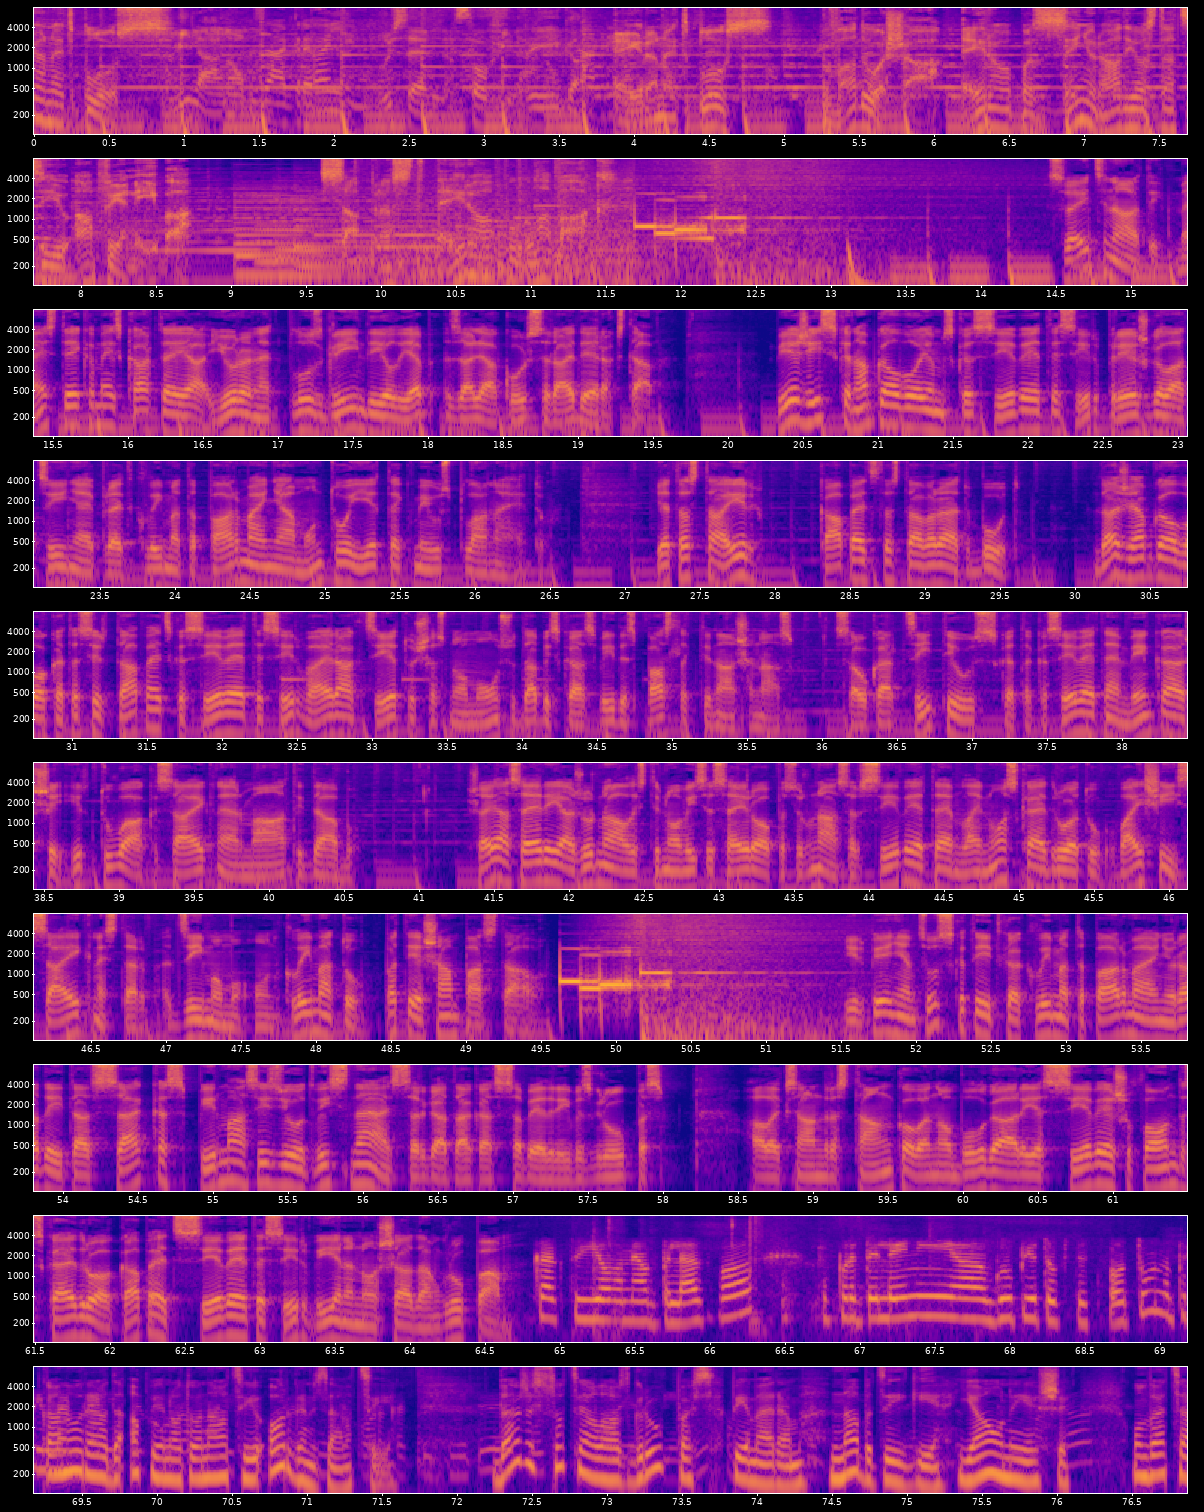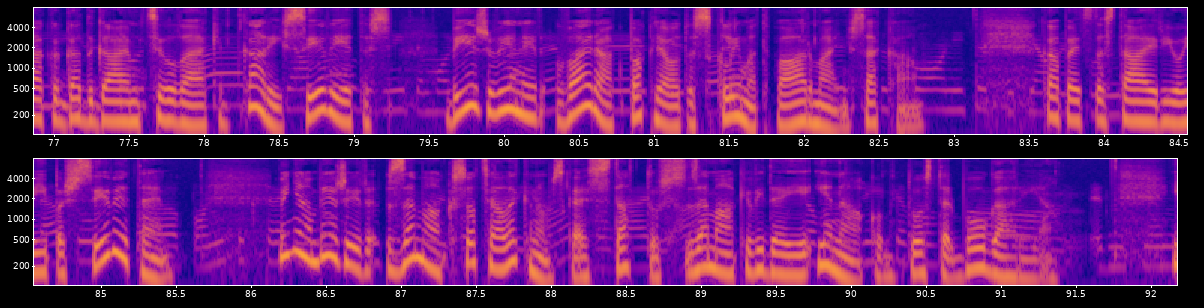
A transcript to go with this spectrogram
Eironet Plus, Milāno, Zagreb, Brisele, Sofija, Rīga. Eironet Plus, vadošā Eiropas ziņu radiostaciju apvienība. Saprast Eiropu labāk! Sveicināti! Mēs tiekamies kārtējā Euronet Plus Green Deal jeb zaļā kursa raidierakstā. Bieži izskan apgalvojums, ka sievietes ir priekšgalā cīņai pret klimata pārmaiņām un to ietekmi uz planētu. Ja tas tā ir, kāpēc tas tā varētu būt? Daži apgalvo, ka tas ir tāpēc, ka sievietes ir vairāk cietušas no mūsu dabiskās vides pasliktināšanās. Savukārt citi uzskata, ka sievietēm vienkārši ir tuvāka saikne ar māti dabu. Šajā sērijā žurnālisti no visas Eiropas runās ar sievietēm, lai noskaidrotu, vai šī saikne starp dzimumu un klimatu patiešām pastāv. Ir pieņemts uzskatīt, ka klimata pārmaiņu radītās sekas pirmās izjūt visneaizsargātākās sabiedrības grupas. Aleksandra Stankova no Bulgārijas sieviešu fonda skaidro, kāpēc sievietes ir viena no šādām grupām. Kā norāda apvienoto nāciju organizācija, dažas sociālās grupas, piemēram, nabadzīgie, jaunieši un vecāka gadagājuma cilvēki, kā arī sievietes, bieži vien ir vairāk pakļautas klimata pārmaiņu sekām. Kāpēc tas tā ir jo īpaši sievietēm? Viņām bieži ir zemāks sociālais status, zemāki vidējie ienākumi, tostarp Bulgārijā.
